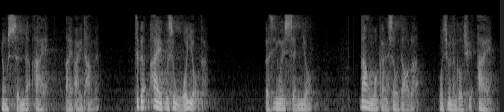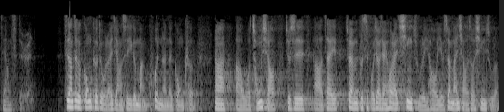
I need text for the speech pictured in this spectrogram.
用神的爱来爱他们。这个爱不是我有的，而是因为神有，让我感受到了，我就能够去爱这样子的人。实际上，这个功课对我来讲是一个蛮困难的功课。那啊，我从小就是啊，在虽然不是佛教家，后来信主了以后，也算蛮小的时候信主了。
